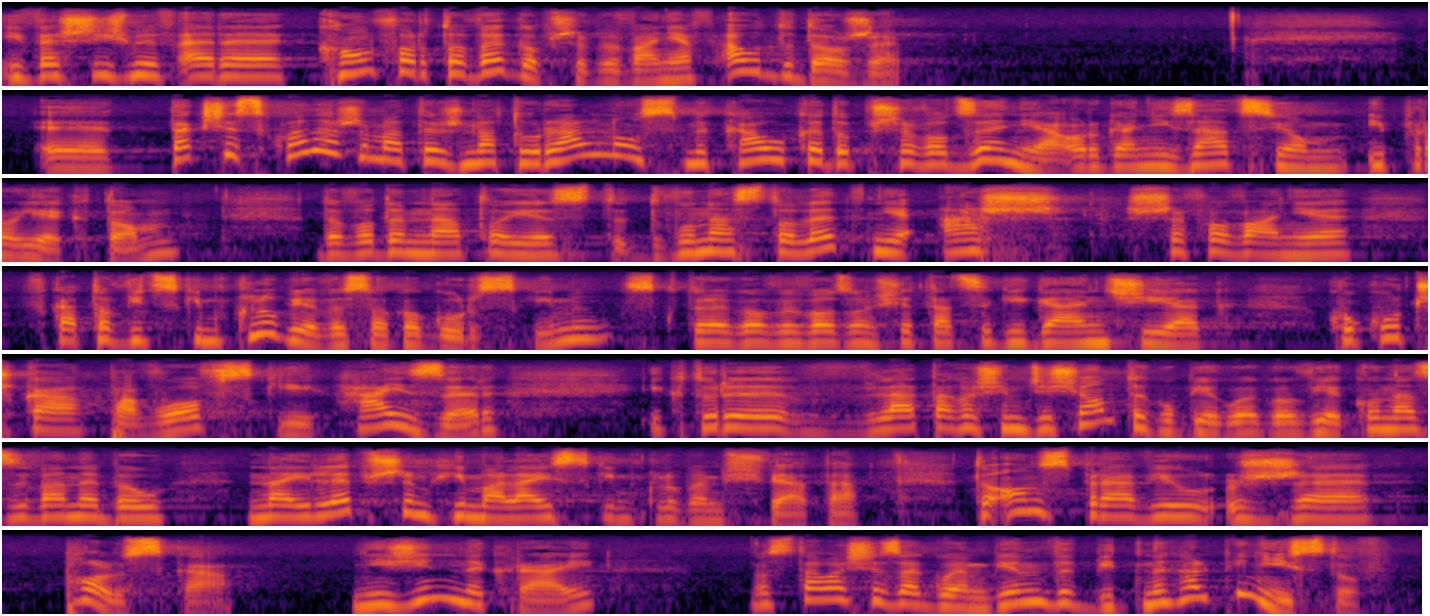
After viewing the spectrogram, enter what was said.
i weszliśmy w erę komfortowego przebywania w outdoorze. E, tak się składa, że ma też naturalną smykałkę do przewodzenia organizacjom i projektom. Dowodem na to jest dwunastoletnie aż szefowanie w katowickim klubie wysokogórskim, z którego wywodzą się tacy giganci jak Kukuczka, Pawłowski, Heiser i który w latach 80. ubiegłego wieku nazywany był najlepszym himalajskim klubem świata. To on sprawił, że Polska, nizinny kraj, no stała się zagłębiem wybitnych alpinistów.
